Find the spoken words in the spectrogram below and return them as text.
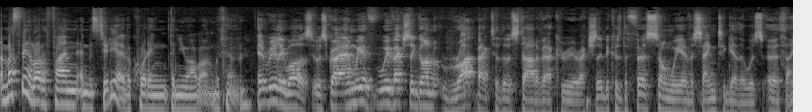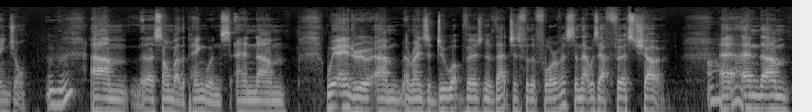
It must have been a lot of fun in the studio recording the new album with him. It really was. It was great, and we've we've actually gone right back to the start of our career actually, because the first song we ever sang together was Earth Angel, mm-hmm. um, a song by the Penguins, and um, we Andrew um, arranged a doo wop version of that just for the four of us, and that was our first show. Oh, A- and um,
